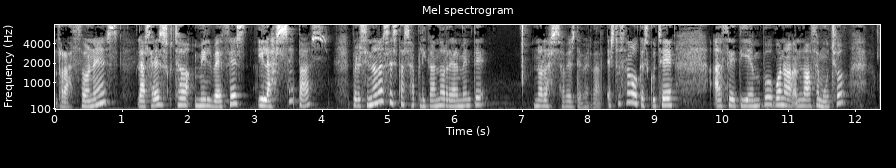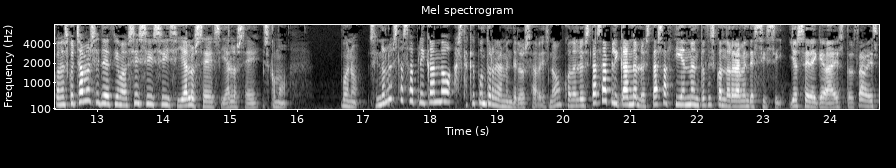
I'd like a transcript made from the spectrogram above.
razones las hayas escuchado mil veces y las sepas, pero si no las estás aplicando realmente no las sabes de verdad. Esto es algo que escuché hace tiempo, bueno, no hace mucho. Cuando escuchamos y te decimos, sí, sí, sí, sí, ya lo sé, sí, ya lo sé, es como, bueno, si no lo estás aplicando, ¿hasta qué punto realmente lo sabes, no? Cuando lo estás aplicando, lo estás haciendo, entonces cuando realmente sí, sí, yo sé de qué va esto, ¿sabes?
